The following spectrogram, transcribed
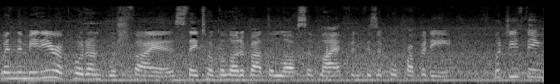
When the media report on bushfires, they talk a lot about the loss of life and physical property. What do you think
